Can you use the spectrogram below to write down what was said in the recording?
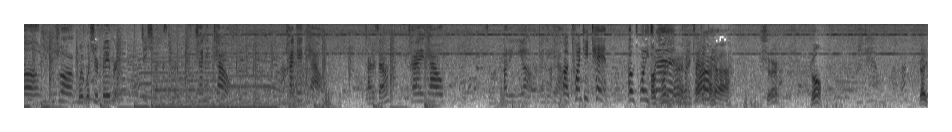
Uh, sure. What, what's your favorite? Chinatown. Chinatown. Chinatown? Chinatown. 2012 Chinatown. Uh, 2010. Oh, 2010. Oh, 2010. Ah, sure. Cool. Great.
